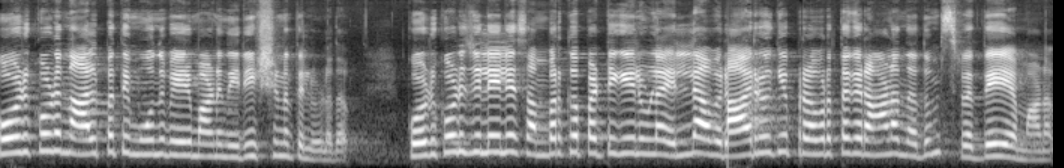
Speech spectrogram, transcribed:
കോഴിക്കോട് നാൽപ്പത്തി മൂന്ന് പേരുമാണ് നിരീക്ഷണത്തിലുള്ളത്. കോഴിക്കോട് ജില്ലയിലെ സമ്പർക്ക പട്ടികയിലുള്ള എല്ലാവരും ആരോഗ്യ പ്രവർത്തകരാണെന്നതും ശ്രദ്ധേയമാണ്.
